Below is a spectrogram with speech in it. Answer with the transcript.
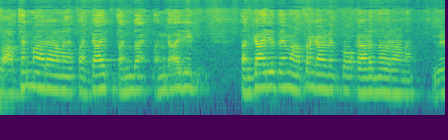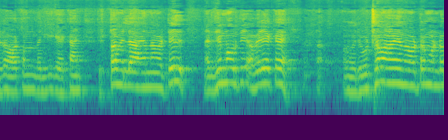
സ്വാർത്ഥന്മാരാണ്. തന്റെ തൻകാര്യ തൻകാര്യത്തെ മാത്രം കാണ കാണുന്നവരാണ്. ഇവരുടെ വാക്കൊന്നും തനിക്ക് കേൾക്കാൻ ഇഷ്ടമില്ല എന്ന മട്ടിൽ നരസിംഹമൂർത്തി അവരെയൊക്കെ രൂക്ഷമായ നോട്ടം കൊണ്ട്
